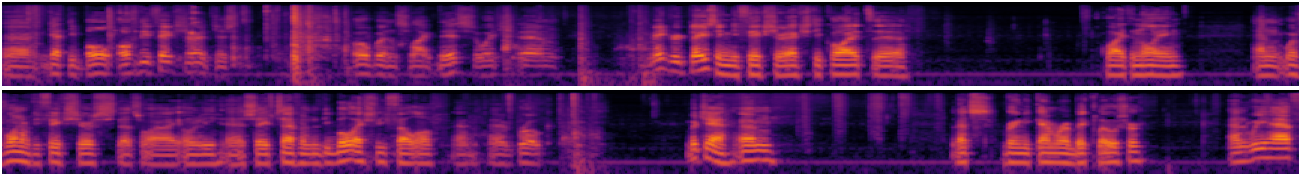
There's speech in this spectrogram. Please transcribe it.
uh, get the ball off the fixture. It just opens like this, which um, made replacing the fixture actually quite uh, quite annoying. And with one of the fixtures, that's why I only uh, saved 7, the ball actually fell off and uh, broke. But yeah, um, let's bring the camera a bit closer. And we have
